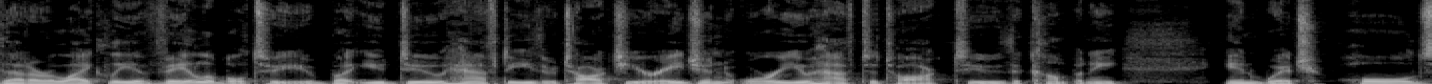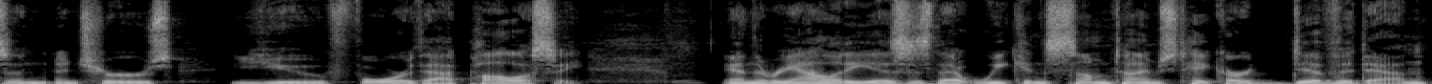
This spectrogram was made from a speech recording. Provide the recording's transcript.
that are likely available to you, but you do have to either talk to your agent or you have to talk to the company in which holds and insures you for that policy. And the reality is, is that we can sometimes take our dividend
